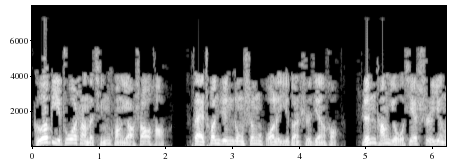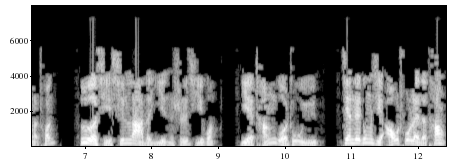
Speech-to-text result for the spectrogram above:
隔壁桌上的情况要稍好。在川军中生活了一段时间后，任堂有些适应了川恶喜辛辣的饮食习惯，也尝过茱萸。见这东西熬出来的汤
